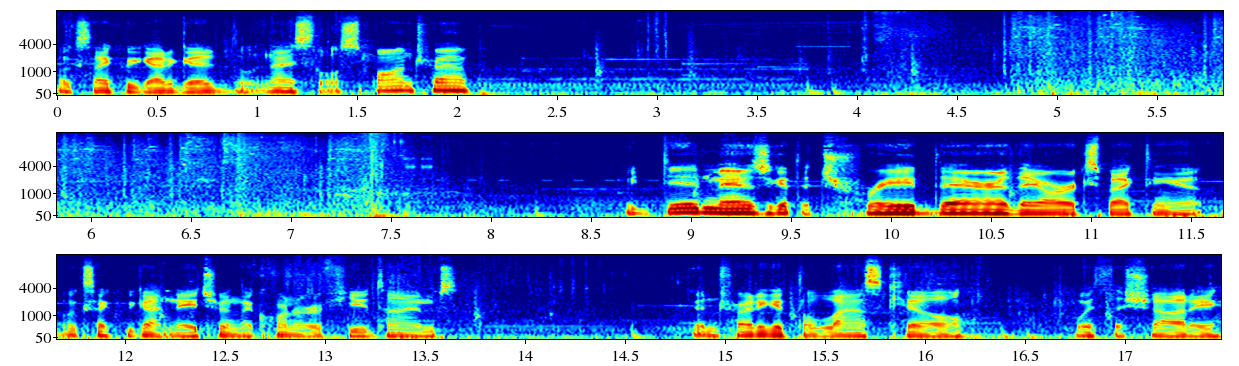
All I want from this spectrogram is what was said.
Looks like we got a good, nice little spawn trap. We did manage to get the trade there. They are expecting it. Looks like we got nature in the corner a few times. Go and try to get the last kill with the shoddy.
